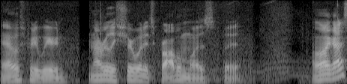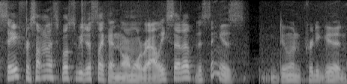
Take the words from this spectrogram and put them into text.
Yeah, it was pretty weird. I'm not really sure what its problem was, but... Although I gotta say, for something that's supposed to be just like a normal rally setup, this thing is doing pretty good.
